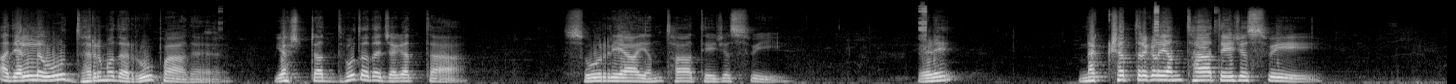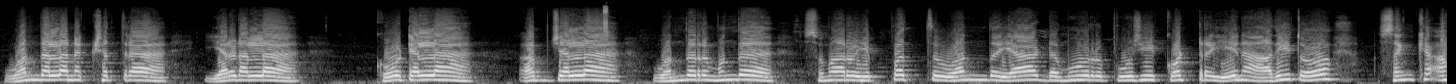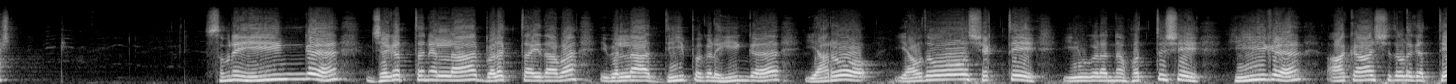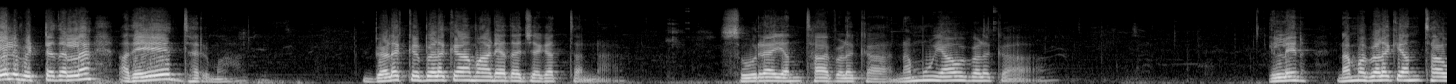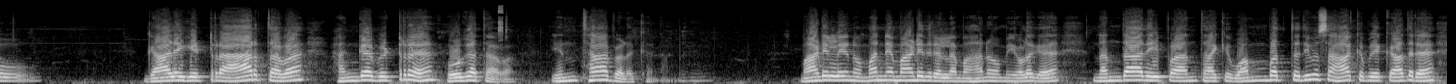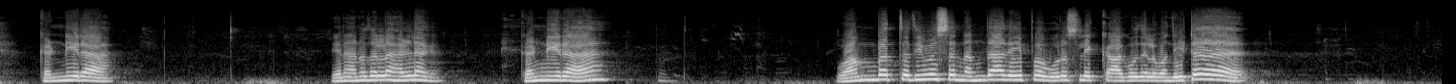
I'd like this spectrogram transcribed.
ಅದೆಲ್ಲವೂ ಧರ್ಮದ ರೂಪ ಅದ ಎಷ್ಟು ಅದ್ಭುತದ ಜಗತ್ತ. ಸೂರ್ಯ ಎಂಥ ತೇಜಸ್ವಿ. ಹೇಳಿ. ನಕ್ಷತ್ರಗಳ ಎಂಥ ತೇಜಸ್ವಿ. ಒಂದಲ್ಲ ನಕ್ಷತ್ರ, ಎರಡಲ್ಲ, ಕೋಟೆಲ್ಲ, ಅಬ್ಜಲ್ಲ, ಒಂದರ ಮುಂದೆ ಸುಮಾರು ಇಪ್ಪತ್ತು ಒಂದು ಎರಡು ಮೂರು ಪೂಜೆ ಕೊಟ್ಟರೆ ಏನು ಆದೀತೋ ಸಂಖ್ಯೆ ಅಷ್ಟು. ಸುಮ್ಮನೆ ಹಿಂಗೆ ಜಗತ್ತನ್ನೆಲ್ಲ ಬೆಳಗ್ತಾ ಇದ್ದಾವ ಇವೆಲ್ಲ ದೀಪಗಳು ಹಿಂಗೆ ಯಾರೋ ಯಾವುದೋ ಶಕ್ತಿ ಇವುಗಳನ್ನು ಹೊತ್ತಿಸಿ ಹೀಗೆ ಆಕಾಶದೊಳಗೆ ತೇಲು ಬಿಟ್ಟದಲ್ಲ, ಅದೇ ಧರ್ಮ. ಬೆಳಕ ಬೆಳಕ ಮಾಡ್ಯದ ಜಗತ್ತನ್ನ. ಸೂರ್ಯ ಎಂಥ ಬೆಳಕ? ನಮ್ಮ ಯಾವ ಬೆಳಕ? ಇಲ್ಲೇನು? ನಮ್ಮ ಬೆಳಕೆ ಅಂಥವು ಗಾಳಿಗಿಟ್ರೆ ಆರ್ತಾವ, ಹಂಗೆ ಬಿಟ್ರೆ ಹೋಗತಾವ. ಇಂಥ ಬೆಳಕ ನಮ್ಮದು ಮಾಡಿಲ್ಲೇನು? ಮೊನ್ನೆ ಮಾಡಿದ್ರಲ್ಲ ಮಹಾನವಮಿಯೊಳಗೆ ನಂದಾದೀಪ ಅಂತ ಹಾಕಿ ಒಂಬತ್ತು ದಿವಸ ಹಾಕಬೇಕಾದ್ರೆ ಕಣ್ಣೀರ ಏನು ಅನ್ನೋದಲ್ಲ ಹಳ್ಳ್ಯಾಗ? ಕಣ್ಣೀರ ಒಂಬತ್ತು ದಿವಸ ನಂದಾದೀಪ ಉರಿಸ್ಲಿಕ್ಕಾಗೋದಿಲ್ಲ ಒಂದು ಇಟ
